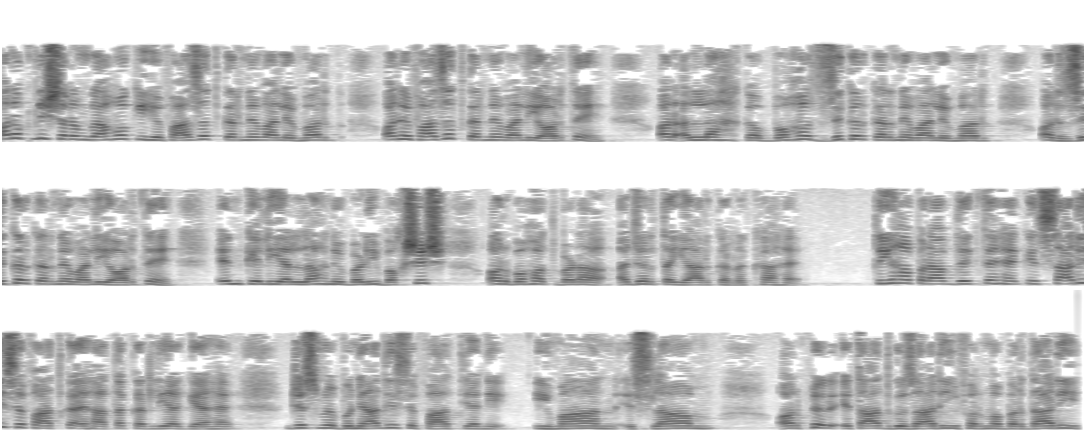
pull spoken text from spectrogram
اور اپنی شرمگاہوں کی حفاظت کرنے والے مرد اور حفاظت کرنے والی عورتیں، اور اللہ کا بہت ذکر کرنے والے مرد اور ذکر کرنے والی عورتیں، ان کے لیے اللہ نے بڑی بخش اور بہت بڑا اجر تیار کر رکھا ہے۔ تو یہاں پر آپ دیکھتے ہیں کہ ساری صفات کا احاطہ کر لیا گیا ہے، جس میں بنیادی صفات یعنی ایمان، اسلام اور پھر اطاعت گزاری فرما برداری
